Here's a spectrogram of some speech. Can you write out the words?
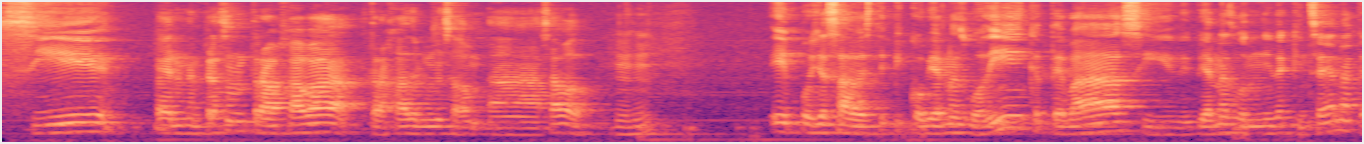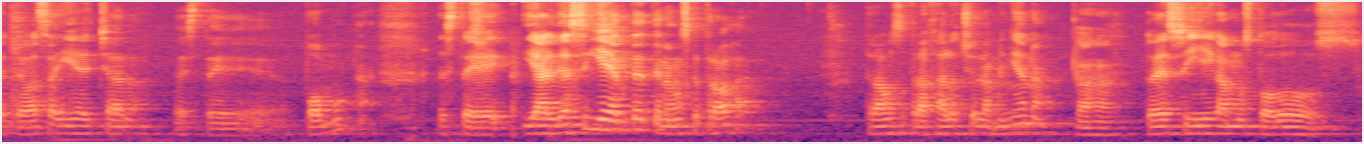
sí, en la empresa donde trabajaba, trabajaba de lunes a, a sábado. Ujú. Y pues ya sabes, típico viernes godín, que te vas, y viernes godín de quincena, que te vas ahí a echar este pomo. Este, y al día siguiente tenemos que trabajar. Vamos a trabajar a las 8 de la mañana. Ajá. Entonces sí llegamos todos,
